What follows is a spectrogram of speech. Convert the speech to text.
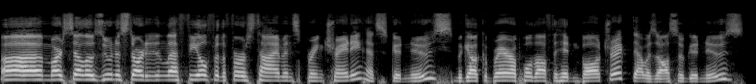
Uh, Marcell Ozuna started in left field for the first time in spring training. That's good news. Miguel Cabrera pulled off the hidden ball trick. That was also good news.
